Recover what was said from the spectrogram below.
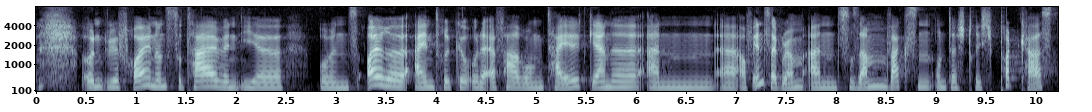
Und wir freuen uns total, wenn ihr uns eure Eindrücke oder Erfahrungen teilt, gerne an, äh, auf Instagram an zusammenwachsen-podcast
